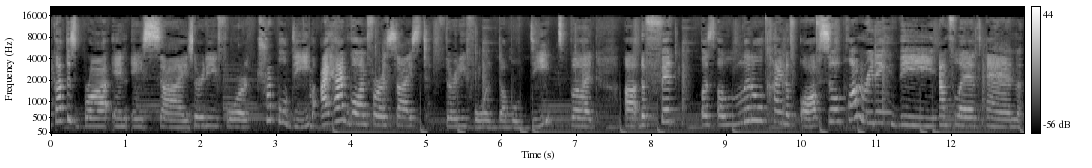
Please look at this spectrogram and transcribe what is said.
I got this bra in a size 34 triple D. I had gone for a size 34 double D, but uh, the fit was a little kind of off. So upon reading the pamphlet and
